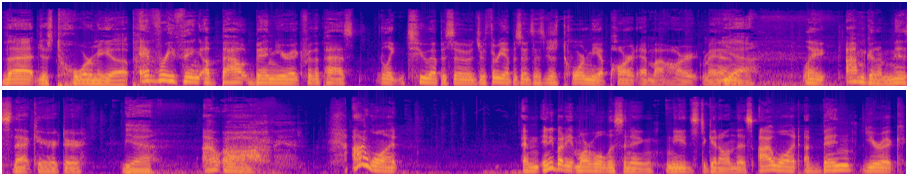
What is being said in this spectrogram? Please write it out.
That just tore me up. Everything about Ben Urich for the past like two episodes or three episodes has just torn me apart at my heart, man. Yeah, Like I'm gonna miss that character. yeah. I, oh man, I want, and anybody at Marvel listening needs to get on this. I want a Ben Urich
